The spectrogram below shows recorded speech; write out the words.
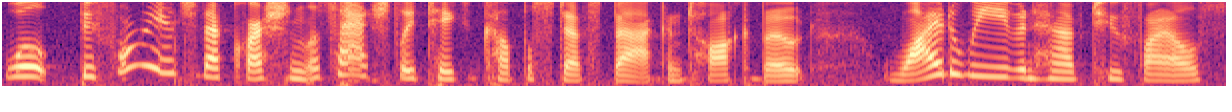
Well, before I answer that question, let's actually take a couple steps back and talk about why do we even have two files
